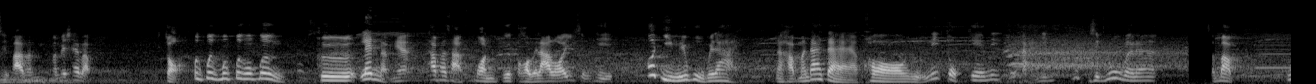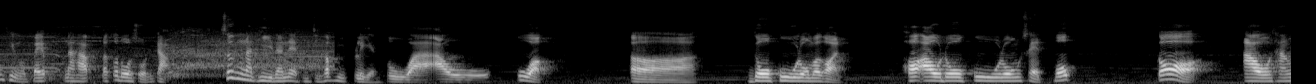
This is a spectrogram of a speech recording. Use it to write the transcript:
สีฟ้ามันมันไม่ใช่แบบเจาะปึ้งปึ้งปึ้งปึ้งปึ้งปึ้งคือเล่นแบบเนี้ยถ้าภาษาฟุตบอลคือต่อเวลา 120นาที ก็ยิงลิเวอร์พูลไม่ได้นะครับ มันได้แต่ครองอยู่นี่จบเกมนี่โอกาสยิงสิบลูกเลยนะฮะสำหรับลูกทีมของเป๊ปนะครับ แล้วก็โดนสวนกลับ ซึ่งนาทีนั้นเนี่ยจริงๆก็มีเปลี่ยนตัวเอาพวกเอ่อโดกูลงมาก่อน พอเอาโดกูลงเสร็จปุ๊บก็เอาทาง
